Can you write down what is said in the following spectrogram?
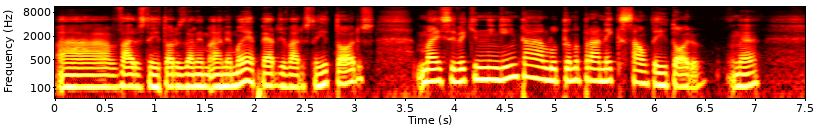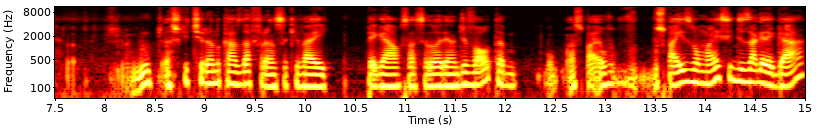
a vários territórios da Alemanha, a Alemanha perde vários territórios, mas você vê que ninguém está lutando para anexar um território, né? Acho que tirando o caso da França, que vai pegar a Alsácia-Lorena de volta, os, os, países vão mais se desagregar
